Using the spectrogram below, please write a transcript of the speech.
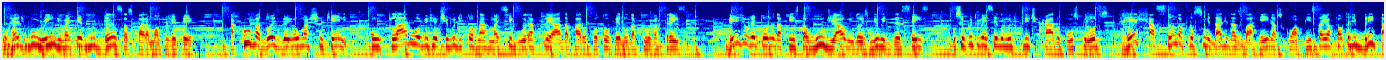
O Red Bull Ring vai ter mudanças para a MotoGP. A curva 2 ganhou uma chicane com o claro objetivo de tornar mais segura a freada para o cotovelo da curva 3. Desde o retorno da pista ao Mundial em 2016, o circuito vem sendo muito criticado, com os pilotos rechaçando a proximidade das barreiras com a pista e a falta de brita,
